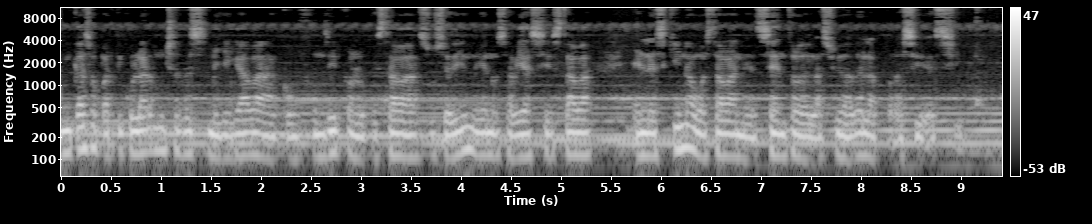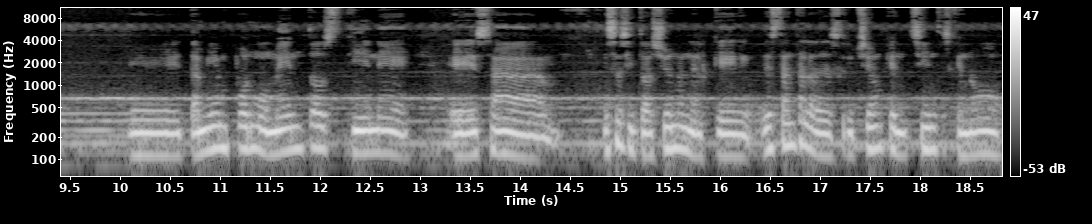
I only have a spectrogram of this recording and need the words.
mi caso particular, muchas veces me llegaba a confundir con lo que estaba sucediendo. Ya no sabía si estaba en la esquina o estaba en el centro de la ciudadela, por así decirlo. Eh, también por momentos tiene esa esa situación en el que es tanta la descripción que sientes que no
